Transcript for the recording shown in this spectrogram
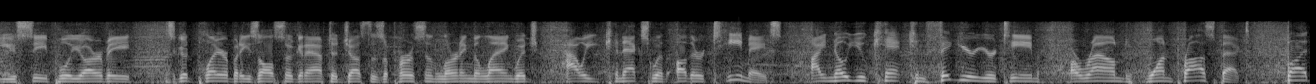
you see Puljujärvi is a good player, but he's also going to have to adjust as a person, learning the language, how he connects with other teammates. I know you can't configure your team around one prospect, but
